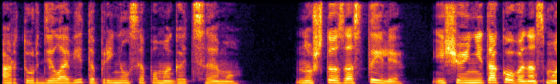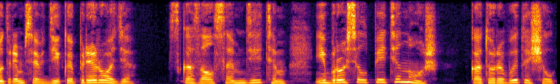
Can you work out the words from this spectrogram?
Артур деловито принялся помогать Сэму. «Ну что застыли? Еще и не такого насмотримся в дикой природе», — сказал Сэм детям и бросил Пете нож, который вытащил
